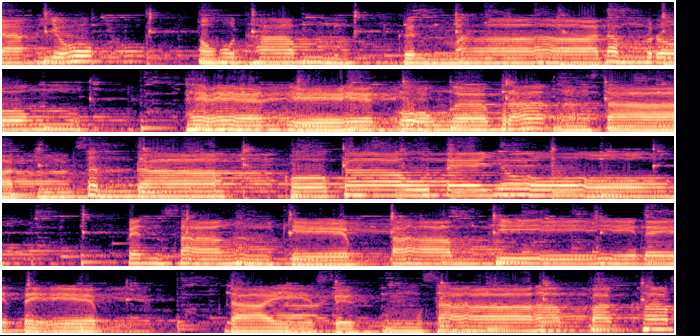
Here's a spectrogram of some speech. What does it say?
จะยกเอาธรรมขึ้นมาดำรง แทนเอกองค์พระศาสสันดา ขอเก้าแต่โย เป็นสังเก็บตามที่ได้เสพได้ศึกษาประคับ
